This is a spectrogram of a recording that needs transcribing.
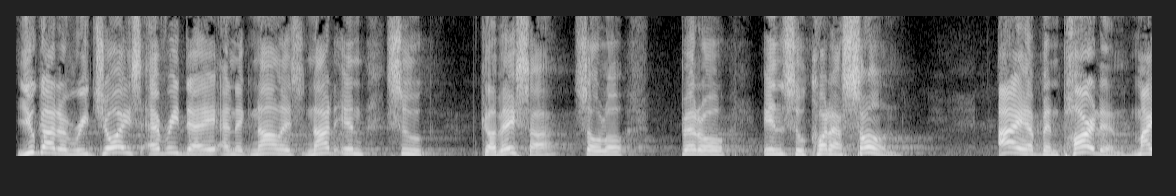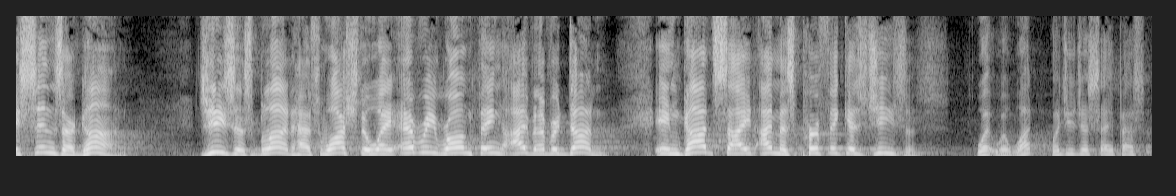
You got to rejoice every day and acknowledge not in su cabeza solo, pero en su corazón. I have been pardoned. My sins are gone. Jesus' blood has washed away every wrong thing I've ever done. In God's sight, I'm as perfect as Jesus. Wait, wait what? What'd you just say, Pastor?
